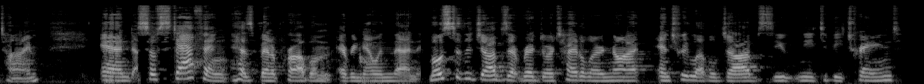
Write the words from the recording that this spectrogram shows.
time. And so staffing has been a problem every now and then. Most of the jobs at Red Door Title are not entry level jobs. You need to be trained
